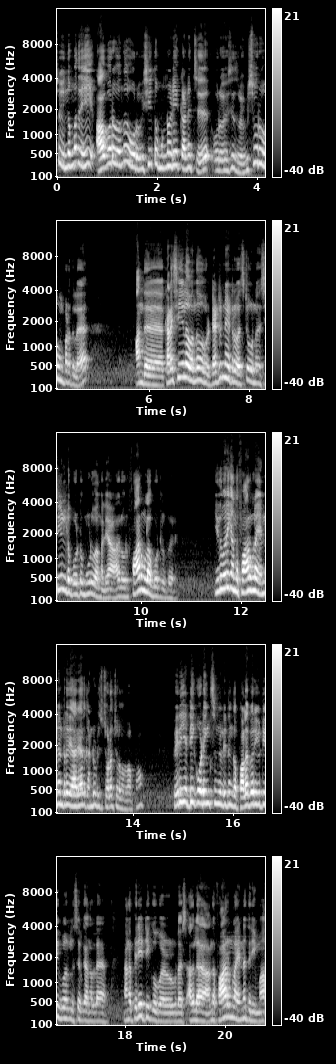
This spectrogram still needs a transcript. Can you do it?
ஸோ இந்த மாதிரி அவர் வந்து ஒரு விஷயத்த முன்னாடியே கணிச்சு ஒரு விஷயம் விஸ்வரூபம் படத்தில் அந்த கடைசியில் வந்து ஒரு டெட்டனேட்டர் வச்சுட்டு ஒன்று ஷீல்டு போட்டு மூடுவாங்க இல்லையா? அதில் ஒரு ஃபார்முலா போட்டிருப்பாரு. இது வரைக்கும் அந்த ஃபார்முலா என்னன்றது யாரையாவது கண்டுபிடிச்சு சொல்ல சொல்லுங்க பார்ப்போம். பெரிய டீ கோடிங்ஸ்னு சொல்லிட்டு இங்கே பல பேர் யூடியூபர்ஸ் இருக்காங்கல்ல நாங்கள் பெரிய டீ கோடர்ஸ் அதில் அந்த ஃபார்முலா என்ன தெரியுமா?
